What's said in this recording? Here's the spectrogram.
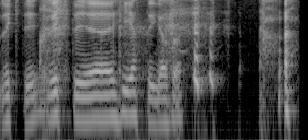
Riktig, riktig uh, heting alltså.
